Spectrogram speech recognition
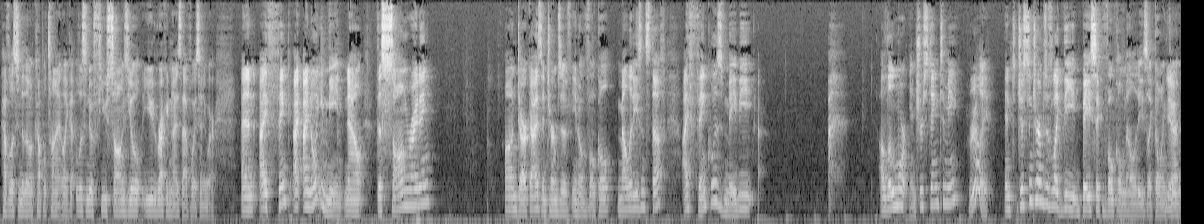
have listened to them a couple times like listen to a few songs you'll you'd recognize that voice anywhere. And i think i, I know what you mean. Now the songwriting on dark eyes in terms of you know vocal melodies and stuff i think was maybe a little more interesting to me Really? and just in terms of like the basic vocal melodies like going Yeah. through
